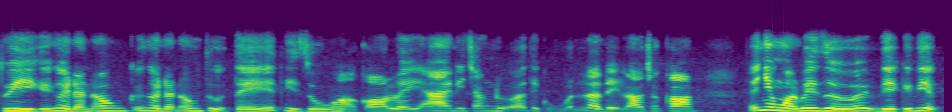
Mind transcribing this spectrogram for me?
Tùy cái người đàn ông, cái người đàn ông tử tế thì dù họ có lấy ai đi chăng nữa thì cũng vẫn là để lo cho con thế nhưng mà bây giờ ấy, về cái việc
